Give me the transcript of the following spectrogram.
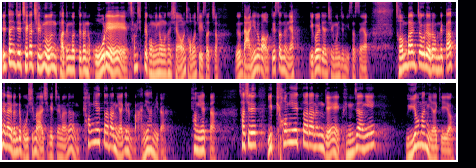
일단 이제 제가 질문 받은 것들은 올해 30회 공인노무사 시험 저번 주에 있었죠. 그 난이도가 어땠었느냐 이거에 대한 질문이 좀 있었어요. 전반적으로 여러분들 카페나 이런 데 보시면 아시겠지만은 평이했다라는 이야기를 많이 합니다. 평이했다. 사실 이 평이했다라는 게 굉장히 위험한 이야기예요.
